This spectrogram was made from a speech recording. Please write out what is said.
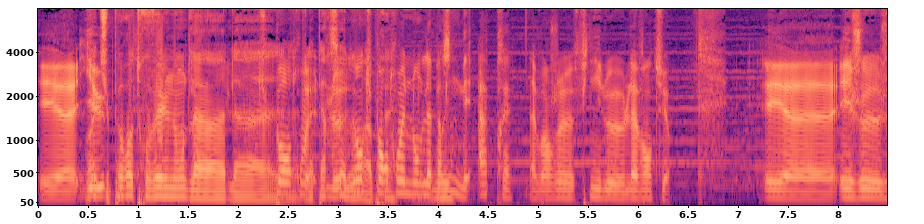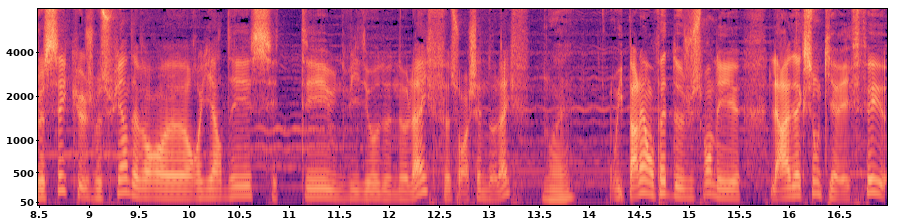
Et euh, il y a Ouais, eu- tu peux retrouver le nom de la, de la, tu peux de retrouver la personne. le, non, hein, tu peux après. retrouver le nom de la Oui. personne, mais après avoir je- fini l'aventure. Et, euh, et je, je sais que je me souviens d'avoir euh, regardé, c'était une vidéo de No Life sur la chaîne No Life Ouais. Où il parlait en fait de justement des, la rédaction qui avait fait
